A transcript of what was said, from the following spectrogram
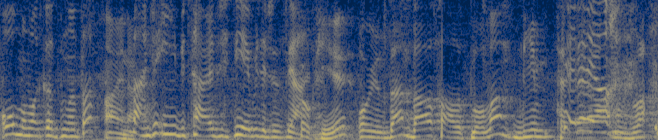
olmamak adına da Aynen. bence iyi bir tercih diyebiliriz yani. Çok iyi. O yüzden daha sağlıklı olan BİM tereyağımız var.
